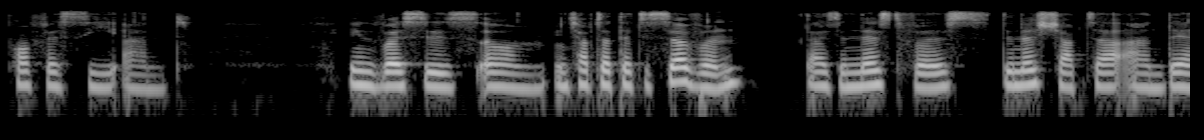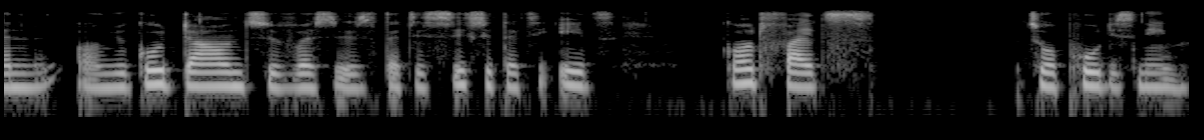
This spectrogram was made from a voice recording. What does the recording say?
prophecy, and in verses um, in chapter 37, that's the next verse, the next chapter, and then um, you go down to verses 36 to 38 God fights to uphold his name.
